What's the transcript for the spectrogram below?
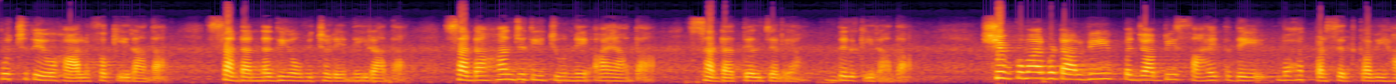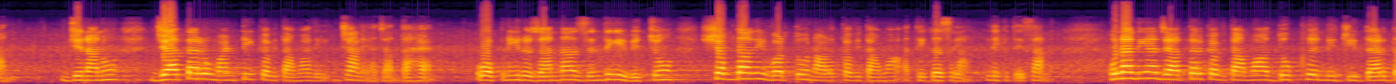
ਪੁੱਛਦੇ ਹੋ ਹਾਲ ਫਕੀਰਾਂ ਦਾ? ਸਾਡਾ ਨਦੀਆਂ ਵਿਛੜੇ ਨੀਰਾਂ ਦਾ। ਸਾਡਾ ਹੰਝ ਦੀ ਜੂਨੇ ਆਇਆਂ ਦਾ। ਸਾਡਾ ਦਿਲ ਜਲਿਆ ਦਿਲਕੀਰਾਂ ਦਾ। ਸ਼ਿਵ ਕੁਮਾਰ ਬਟਾਲਵੀ ਪੰਜਾਬੀ ਸਾਹਿਤ ਦੇ ਬਹੁਤ ਪ੍ਰਸਿੱਧ ਕਵੀ ਹਨ, ਜਿਨ੍ਹਾਂ ਨੂੰ ਜ਼ਿਆਦਾਤਰ ਰੋਮਾਂਟਿਕ ਕਵਿਤਾਵਾਂ ਲਈ ਜਾਣਿਆ ਜਾਂਦਾ ਹੈ। ਉਹ ਆਪਣੀ ਰੋਜ਼ਾਨਾ ਜ਼ਿੰਦਗੀ ਵਿੱਚੋਂ ਸ਼ਬਦਾਂ ਦੀ ਵਰਤੋਂ ਨਾਲ ਕਵਿਤਾਵਾਂ ਅਤੇ ਗ਼ਜ਼ਲਾਂ ਲਿਖਦੇ ਸਨ। ਉਹਨਾਂ ਦੀਆਂ ਜ਼ਿਆਦਾਤਰ ਕਵਿਤਾਵਾਂ ਦੁੱਖ, ਨਿੱਜੀ ਦਰਦ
